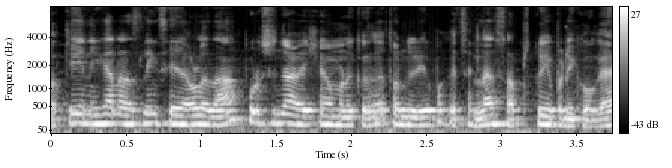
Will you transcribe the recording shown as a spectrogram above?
ஓகே இன்றைக்கான ரஸ்லிங் செய்ய அவ்வளோதான் பிடிச்சிருந்தா அழைக்காமல் பண்ணிக்கோங்க தொண்ணூறு பக்கத்தில் சேனலை சப்ஸ்கிரைப் பண்ணிக்கோங்க.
